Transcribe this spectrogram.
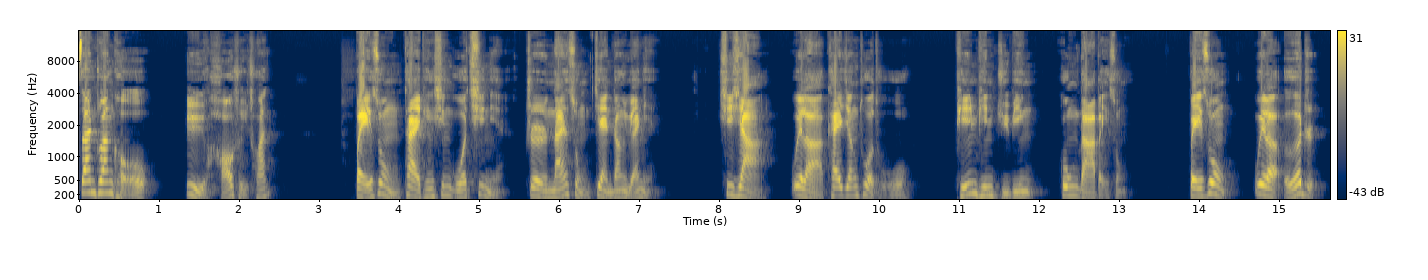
三川口遇好水川。北宋太平兴国七年至南宋建章元年，西夏为了开疆拓土，频频举兵攻打北宋。北宋为了遏制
